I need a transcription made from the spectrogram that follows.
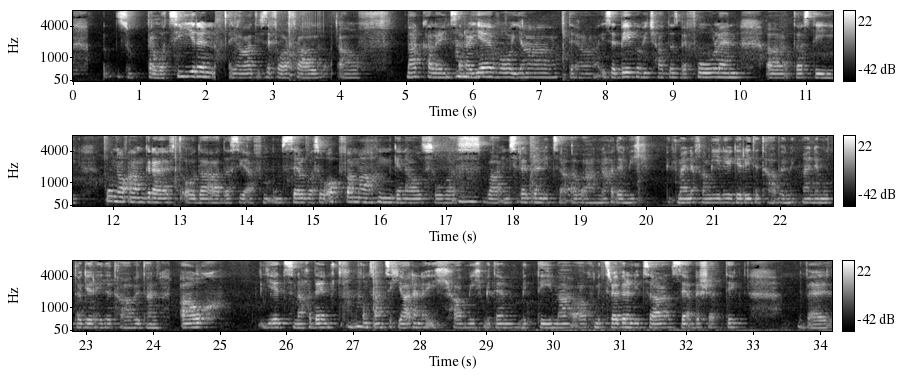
zu provozieren. Ja, dieser Vorfall auf Markale in Sarajevo, mhm. ja, der Izetbegovic hat das befohlen, äh, dass die UNO angreift oder dass wir von uns selber so Opfer machen. Genau so was mhm. war in Srebrenica. Aber nachdem ich mit meiner Familie geredet habe, mit meiner Mutter geredet habe, dann auch jetzt nach den 25 mhm. Jahren, ich habe mich mit dem mit Thema, auch mit Srebrenica sehr beschäftigt, weil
